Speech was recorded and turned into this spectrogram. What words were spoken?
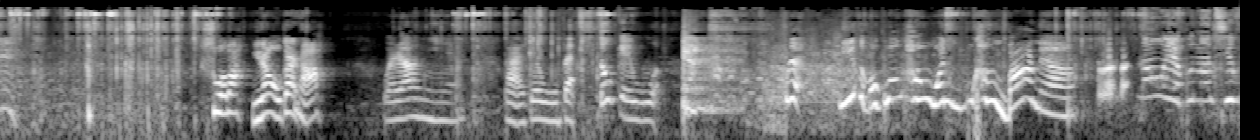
嗯。说吧，你让我干啥？我让你把这五百都给我。不是，你怎么光坑我，你不坑你爸呢？那我也不能欺负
